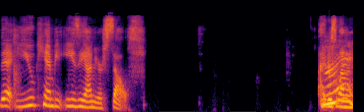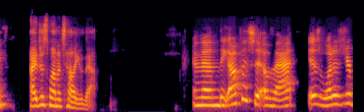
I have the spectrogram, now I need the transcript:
that you can be easy on yourself. I just right. want to I just want to tell you that. And then the opposite of that is what is your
